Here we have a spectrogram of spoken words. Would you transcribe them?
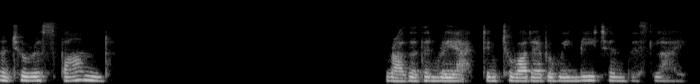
and to respond rather than reacting to whatever we meet in this life.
